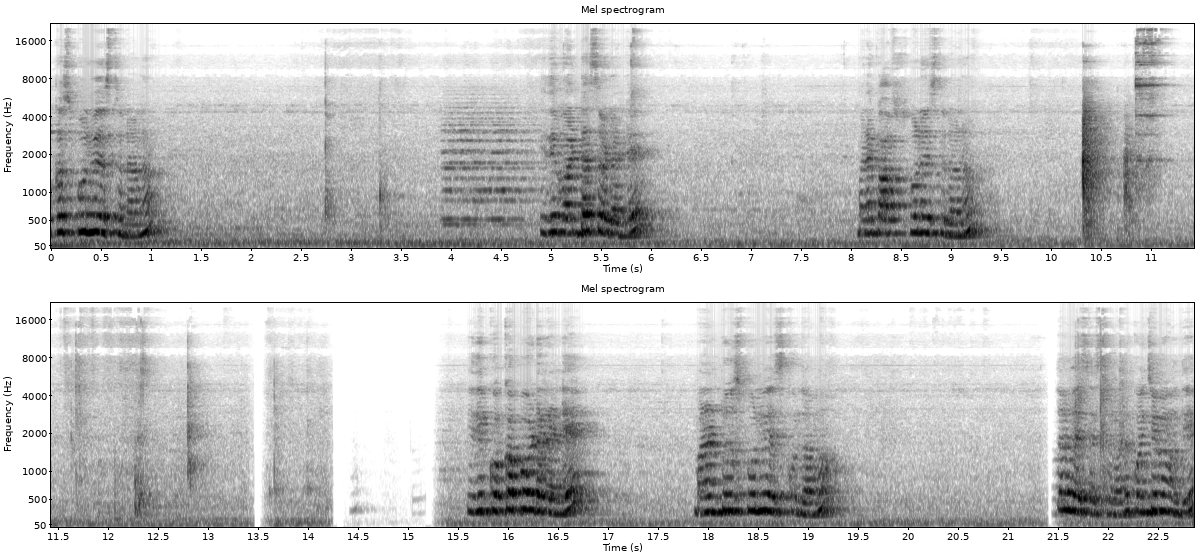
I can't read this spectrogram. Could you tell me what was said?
ఒక స్పూన్ వేస్తున్నాను. ఇది వంట సోడ్ అండి. మనకు హాఫ్ స్పూన్ వేస్తున్నాను. ఇది కుక్క పౌడర్ అండి. మనం టూ స్పూన్ వేసుకుందాము. మొత్తం వేసేస్తున్నాడు కొంచెమే ఉంది.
